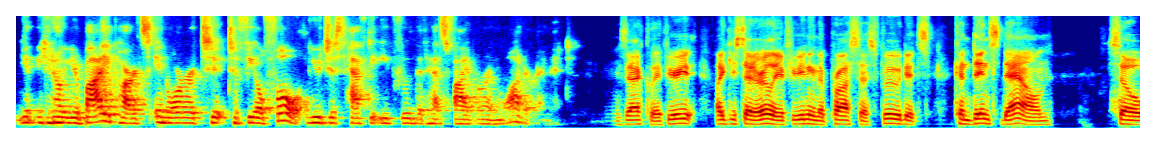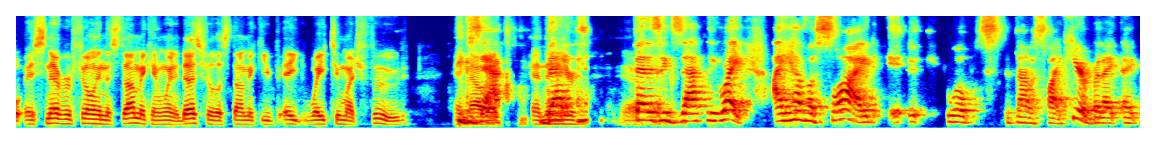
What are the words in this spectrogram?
you, you know your body parts in order to to feel full you just have to eat food that has fiber and water in it exactly if you're like you said earlier if you're eating the processed food it's condensed down so it's never filling the stomach, and when it does fill the stomach, you've ate way too much food. And exactly. and then that, you're. That is exactly right. I have a slide. It, it, well, it's not a slide here, but I, I,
